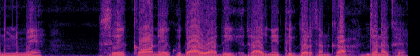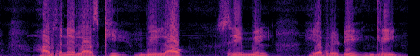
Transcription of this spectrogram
निम्न में से कौन एक उदारवादी राजनीतिक दर्शन का जनक है? Option A, Laski, B Locke C Mill या फिर डी ग्रीन।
